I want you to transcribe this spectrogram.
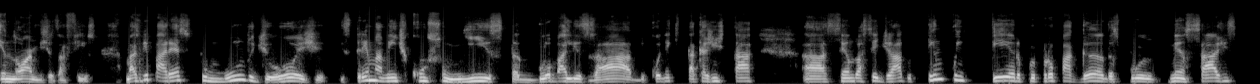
enormes desafios. Mas me parece que o mundo de hoje, extremamente consumista, globalizado, conectado, que a gente está ah, sendo assediado o tempo inteiro por propagandas, por mensagens,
